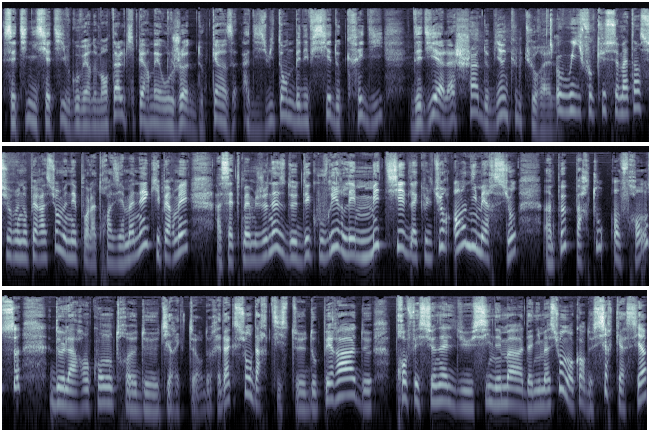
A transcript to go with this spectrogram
cette initiative gouvernementale qui permet aux jeunes de 15 à 18 ans de bénéficier de crédits dédiés à l'achat de biens culturels. Oui, focus ce matin sur une opération menée pour la troisième année qui permet à cette même jeunesse de découvrir les métiers de la culture en immersion un peu partout en France. De la rencontre de directeurs de rédaction, d'artistes d'opéra, de professionnels du cinéma, d'animation ou encore de circassiens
